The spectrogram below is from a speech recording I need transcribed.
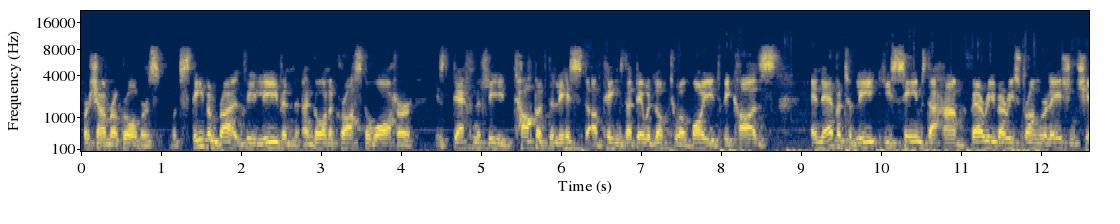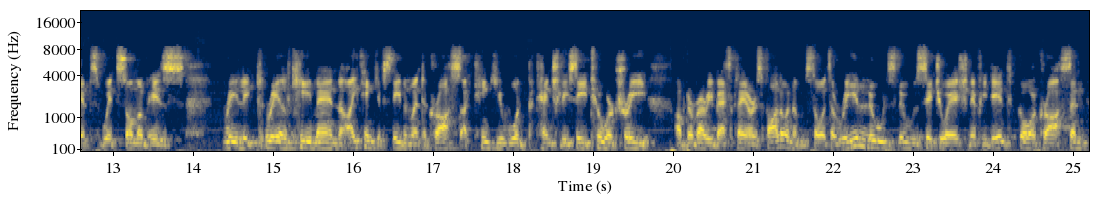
for Shamrock Rovers? With Stephen Bradley leaving and going across the water is definitely top of the list of things that they would look to avoid because inevitably he seems to have very, very strong relationships with some of his really real key men. I think if Stephen went across, I think you would potentially see two or three of their very best players following him. So it's a real lose lose situation if he did go across. And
